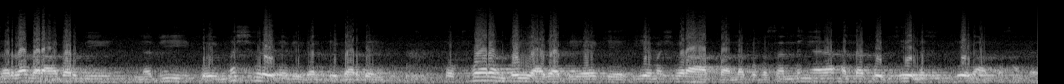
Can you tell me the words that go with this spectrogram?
ذرہ برابر بھی نبی کوئی مشورے میں بھی غلطی کر دیں، تو فوراً وہی آ جاتی ہے کہ یہ مشورہ آپ کا اللہ کو پسند نہیں آیا، اللہ کو یہ یہ بات پسند ہے۔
